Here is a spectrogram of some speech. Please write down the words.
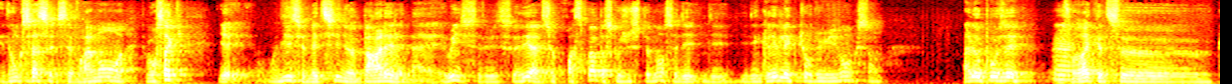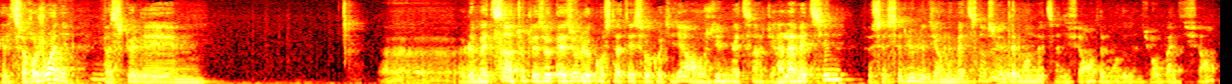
Et donc ça, c'est vraiment... C'est pour ça qu'on dit c'est médecine parallèle. Ben, oui, elles ne se croisent pas parce que justement, c'est des, des, grilles de lecture du vivant qui sont à l'opposé. Il mm. faudrait qu'elles se, qu'elles se rejoignent, mm. parce que les, euh, le médecin a toutes les occasions de le constater sur au quotidien. Alors je dis le médecin, je dirais la médecine, c'est nul de dire le médecin, parce qu'il y a mm. tellement de médecins différents, tellement de naturopathes différents.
